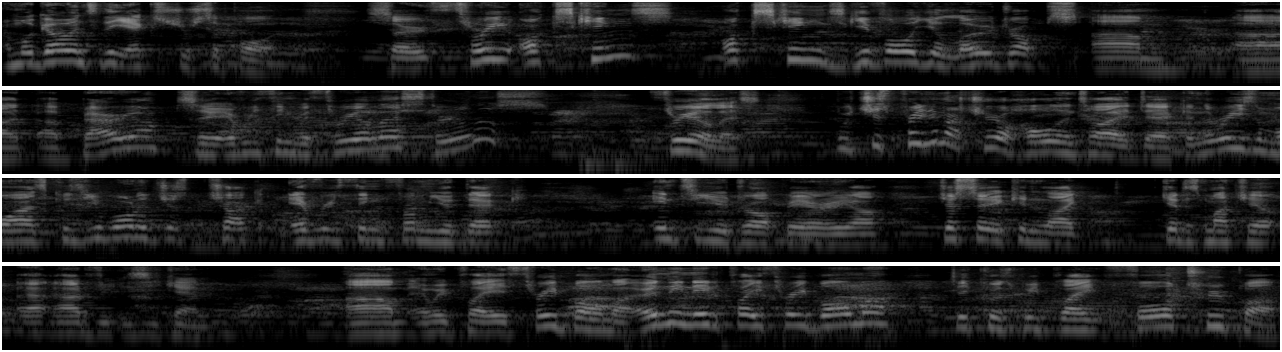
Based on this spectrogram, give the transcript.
and we'll go into the extra support. So three Ox Kings. Ox Kings give all your low drops um, uh, a barrier, so everything with three or less, three or less, three or less, which is pretty much your whole entire deck. And the reason why is because you want to just chuck everything from your deck into your drop area, just so you can like get as much out, of it as you can. Um, and we play three Bulma. Only need to play three Bulma because we play four Toppo.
